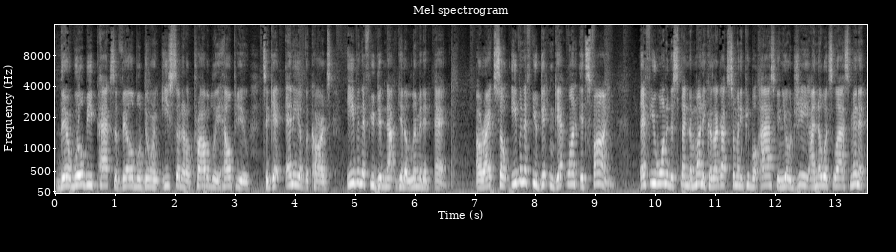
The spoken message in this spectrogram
there will be packs available during Easter that'll probably help you to get any of the cards, even if you did not get a limited egg. All right. So even if you didn't get one, it's fine if you wanted to spend the money, because I got so many people asking, yo, G, I know it's last minute,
